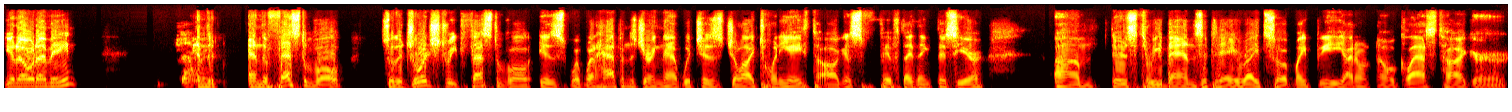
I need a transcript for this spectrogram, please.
you, know what I mean? And the and the festival. So the George Street Festival is what what happens during that, which is July 28th to August 5th, I think, this year. Um, there's three bands a day, right? So it might be, I don't know, Glass Tiger,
